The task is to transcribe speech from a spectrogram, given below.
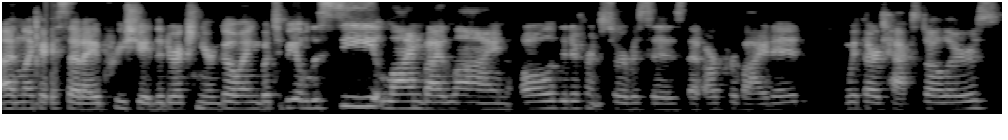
And like I said, I appreciate the direction you're going, but to be able to see line by line all of the different services that are provided with our tax dollars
